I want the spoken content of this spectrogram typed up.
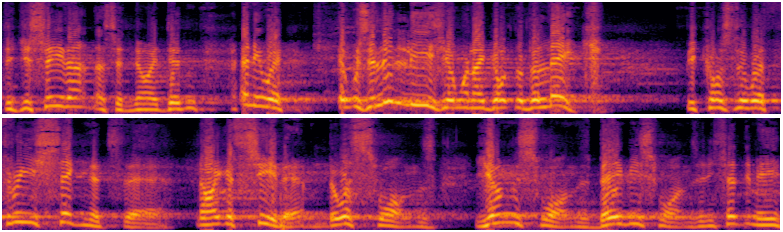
Did you see that? And I said, no, I didn't. Anyway, it was a little easier when I got to the lake because there were three cygnets there. Now I could see them. There were swans, young swans, baby swans. And he said to me,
